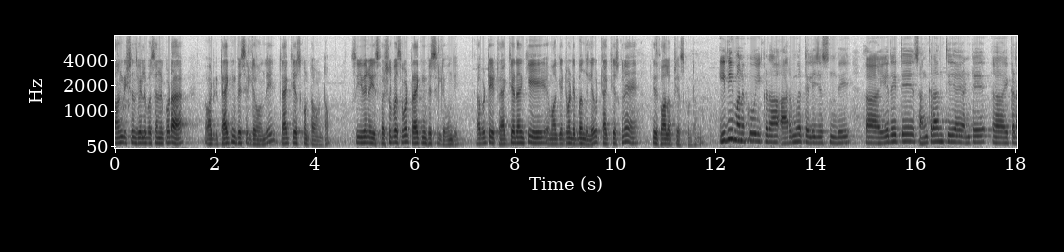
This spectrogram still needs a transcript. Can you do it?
లాంగ్ డిస్టెన్స్ వెళ్ళే బస్సు అనేది కూడా వాటికి ట్రాకింగ్ ఫెసిలిటీ ఉంది ట్రాక్ చేసుకుంటూ ఉంటాం. సో ఈవెన్ ఈ స్పెషల్ బస్సు కూడా ట్రాకింగ్ ఫెసిలిటీ ఉంది. కాబట్టి ట్రాక్ చేయడానికి మాకు ఎటువంటి ఇబ్బంది లేవు. ట్రాక్ చేసుకునే ఇది ఫాలోఅప్ చేసుకుంటాను ఇది మనకు ఇక్కడ ఆరంగా తెలియజేస్తుంది. ఏదైతే సంక్రాంతి అంటే ఇక్కడ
